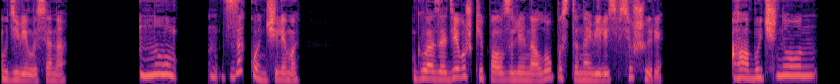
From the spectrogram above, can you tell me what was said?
Удивилась она. Ну, закончили мы. Глаза девушки ползли на лоб и становились все шире. А обычно он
